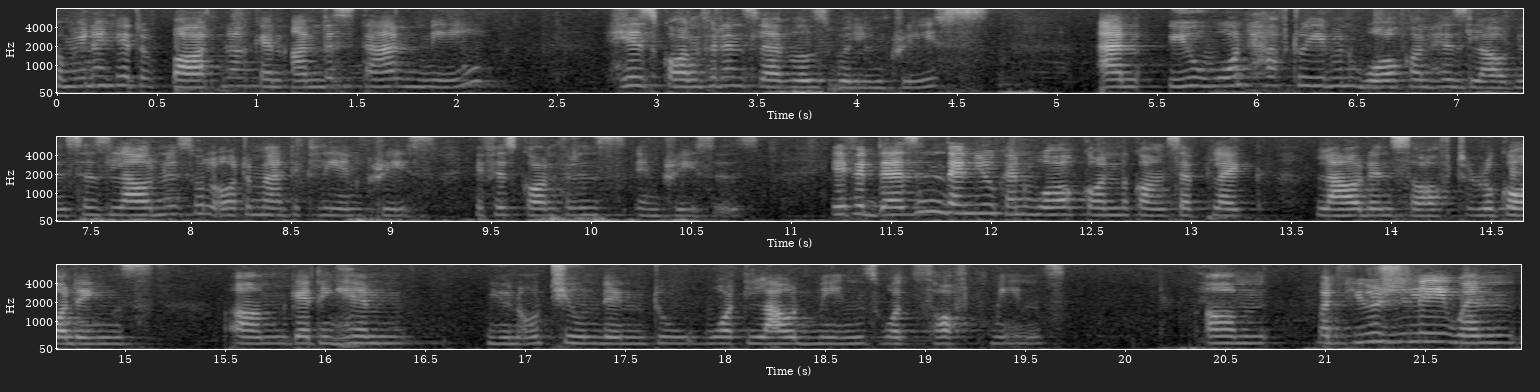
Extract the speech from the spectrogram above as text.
communicative partner can understand me, his confidence levels will increase and you won't have to even work on his loudness. His loudness will automatically increase if his confidence increases. If it doesn't, then you can work on the concept like loud and soft recordings, um, getting him, you know, tuned into what loud means, what soft means. Um, but usually, when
